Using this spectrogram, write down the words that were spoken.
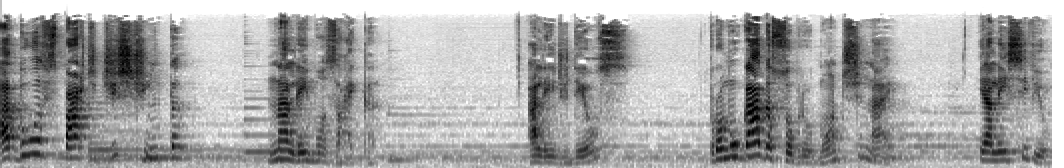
Há duas partes distintas na lei mosaica: a lei de Deus, promulgada sobre o Monte Sinai, e a lei civil,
